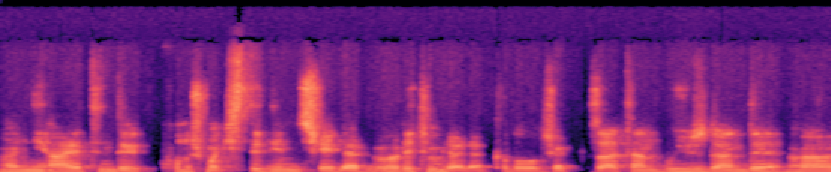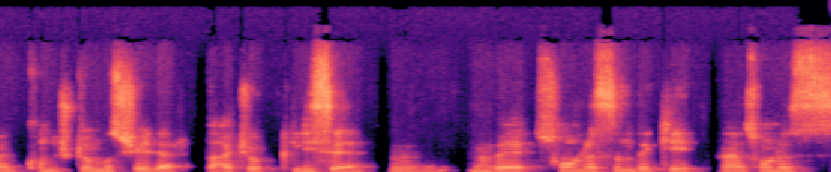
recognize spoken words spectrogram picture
hani nihayetinde konuşmak istediğimiz şeyler öğretimle alakalı olacak. Zaten bu yüzden de e, konuştuğumuz şeyler daha çok lise e, ve sonrasındaki e, sonrasında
